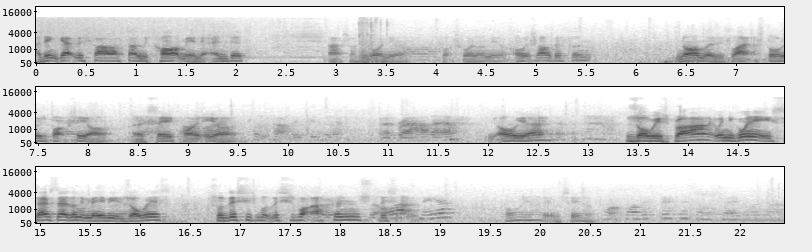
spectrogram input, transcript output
I didn't get this far last time, they caught me and it ended. Right, so I can go in here. What's going on here? Oh, it's all different. Normally there's like a storage box here and a save point here. Looks like this, isn't it? And a bra there. Oh yeah. Zoe's bra. When you go in it, it says there, doesn't it? Maybe it's Zoe's. So this is what this is what happens. Oh, This. that's. Oh yeah, I didn't see her. What's all this business on the table and that?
